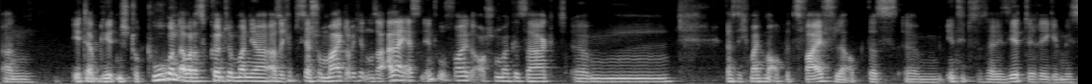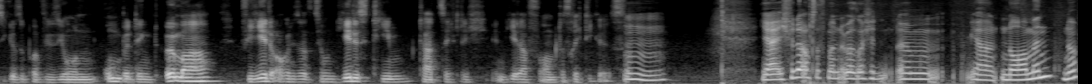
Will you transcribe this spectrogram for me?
an etablierten Strukturen, aber das könnte man ja, also ich habe es ja schon mal, glaube ich, in unserer allerersten Infofolge auch schon mal gesagt, ähm, dass ich manchmal auch bezweifle, ob das ähm, institutionalisierte regelmäßige Supervision unbedingt immer für jede Organisation, jedes Team tatsächlich in jeder Form das Richtige ist. Mhm. Ja, ich finde auch, dass man über solche ähm, ja, Normen ne,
